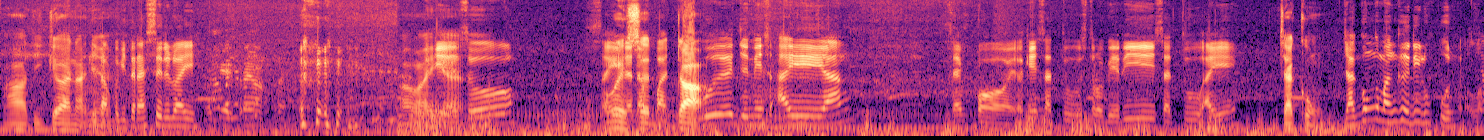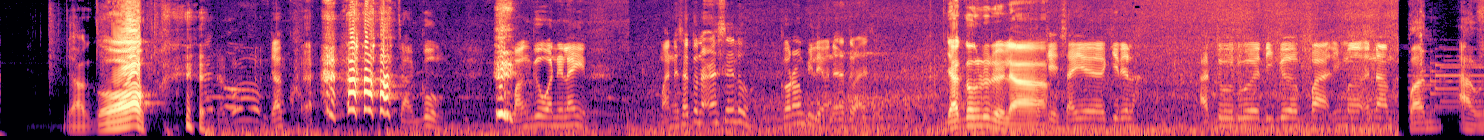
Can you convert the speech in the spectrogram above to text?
Ah tiga anaknya. Tak apa kita rasa dulu air. Okay try lah. Oh my okay, god. So Saya Oi, dah sedap. dapat dua jenis air yang Sempoi. Okay satu strawberry Satu air Jagung. Jagung ke mangga dia lupa. Allah. Jagung. Jagung. Jagung. Jagung. Mangga warna lain. Mana satu nak rasa tu? Korang pilih mana satu nak rasa Jagung dulu lah. Okay saya kira lah. Satu, dua, tiga, empat, lima, enam. One hour.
